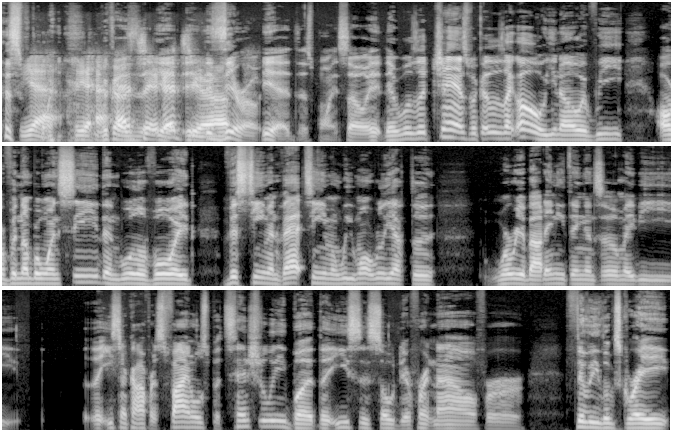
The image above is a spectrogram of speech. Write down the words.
this yeah, point. Yeah, because it, yeah, it's zero. it's zero. Yeah, at this point. So it, there was a chance because it was like, oh, you know, if we are the number one seed, then we'll avoid this team and that team, and we won't really have to worry about anything until maybe the Eastern Conference Finals potentially. But the East is so different now. For Philly looks great.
